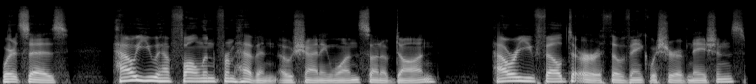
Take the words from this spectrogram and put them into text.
where it says, How you have fallen from heaven, O shining one, son of dawn! How are you felled to earth, O vanquisher of nations?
